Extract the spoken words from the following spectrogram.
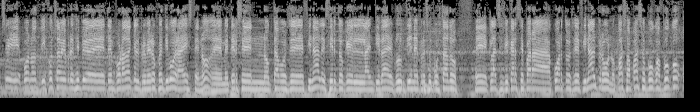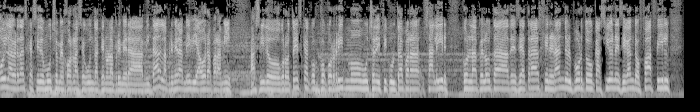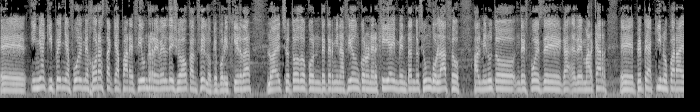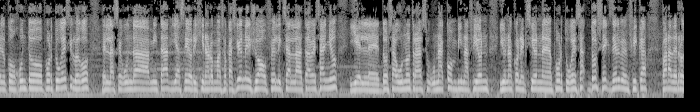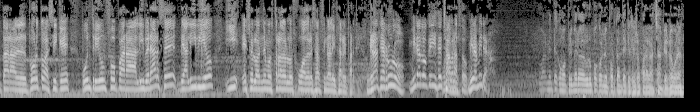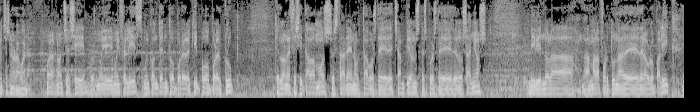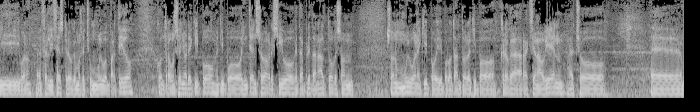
Sí, bueno, dijo Xavi a principio de temporada que el primer objetivo era este, ¿no? Eh, meterse en octavos de final. Es cierto que la entidad, el club, tiene presupuestado eh, clasificarse para cuartos de final, pero bueno, paso a paso, poco a poco. Hoy la verdad es que ha sido mucho mejor la segunda que no la primera mitad. La primera media hora para mí ha sido grotesca, con poco ritmo, mucha dificultad para salir con la pelota desde atrás, generando el Porto ocasiones, llegando fácil. Eh, Iñaki Peña fue el mejor hasta que apareció parecía un rebelde Joao Cancelo, que por izquierda lo ha hecho todo con determinación, con energía, inventándose un golazo al minuto después de, marcar eh, Pepe Aquino para el conjunto portugués y luego en la segunda mitad ya se originaron más ocasiones, Joao Félix al travesaño y el 2 eh, a 1 tras una combinación y una conexión eh, portuguesa, dos ex del Benfica para derrotar al Porto, así que un triunfo para liberarse de alivio y eso lo han demostrado los jugadores al finalizar el partido. Gracias, Rulo. Mira lo que dice Un abrazo. Mira, mira. Actualmente como primero del grupo con lo importante que es eso para la Champions, ¿no? Buenas noches, enhorabuena. Buenas noches, sí. Pues muy, muy feliz, muy contento por el equipo, por el club que lo necesitábamos, estar en octavos de, Champions después de, dos años, viviendo la, mala fortuna de, la Europa League. Y bueno, felices, creo que hemos hecho un muy buen partido contra un señor equipo, equipo intenso, agresivo, que te aprietan alto, que son, son un muy buen equipo y por lo tanto el equipo creo que ha reaccionado bien, ha hecho eh,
